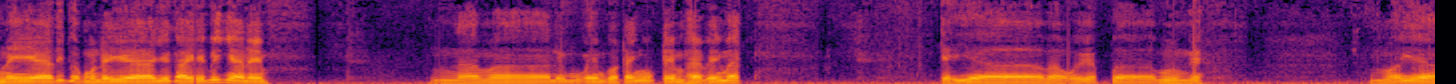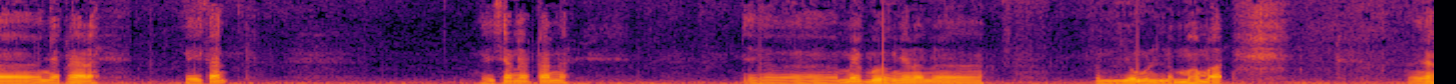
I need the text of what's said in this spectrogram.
Nay à, tiếp tục mình đi à, với cây em biết nha anh em. Làm à, được một em cò trắng 127 mét Chạy vào cái góc vườn kia. Mới nhặt ra đây. Gãy cánh. Gãy sáng nát cánh đây. Vậy mép vườn cho nên Mình vô mình lụm hơi mệt. Đây nha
